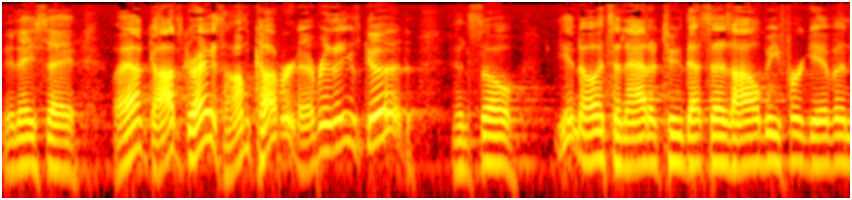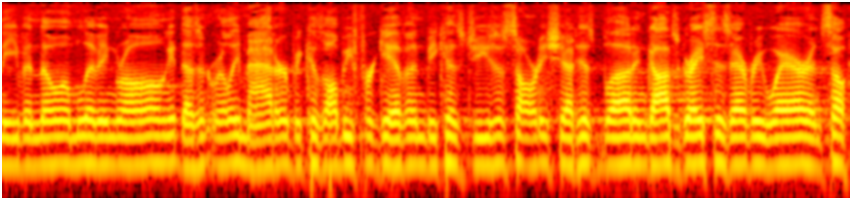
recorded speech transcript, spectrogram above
And they say, well, God's grace, I'm covered, everything's good. And so, you know, it's an attitude that says, I'll be forgiven even though I'm living wrong. It doesn't really matter because I'll be forgiven because Jesus already shed his blood and God's grace is everywhere. And so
